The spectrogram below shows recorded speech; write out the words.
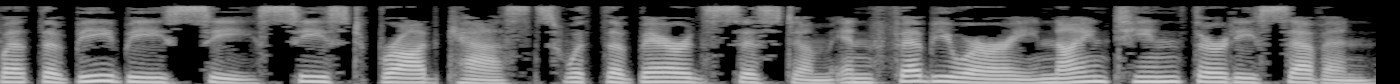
but the BBC ceased broadcasts with the Baird system in February 1937,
